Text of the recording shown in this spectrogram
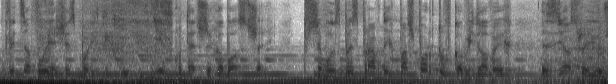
wycofuje się z polityki nieskutecznych obostrzeń. Przymus bezprawnych paszportów covidowych zniosły już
